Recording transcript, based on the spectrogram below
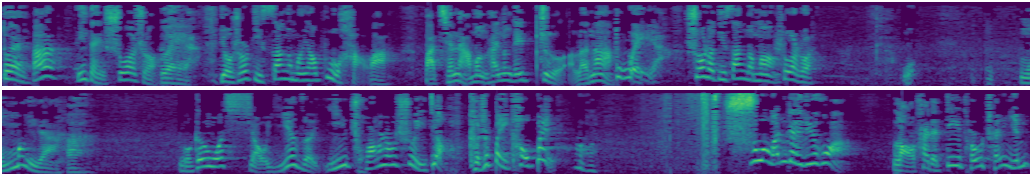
对啊，你得说说。对呀、有时候第三个梦要不好啊，把前俩梦还能给褶了呢。对呀、说说第三个梦，说说我我梦见啊，啊，我跟我小姨子一床上睡觉，可是背靠背。哦，说完这句话，老太太低头沉吟，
